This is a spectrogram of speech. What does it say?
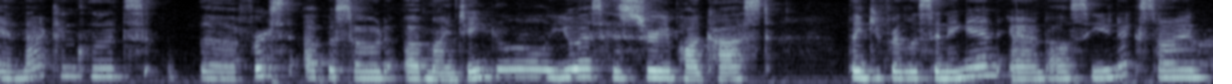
And that concludes the first episode of my Jangle US History podcast. Thank you for listening in, and I'll see you next time.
